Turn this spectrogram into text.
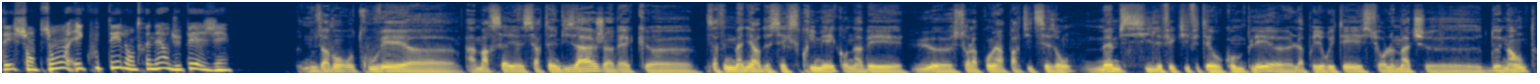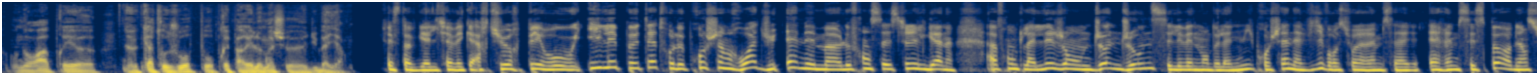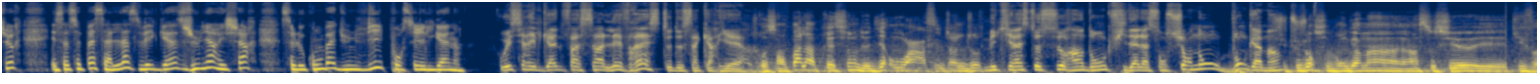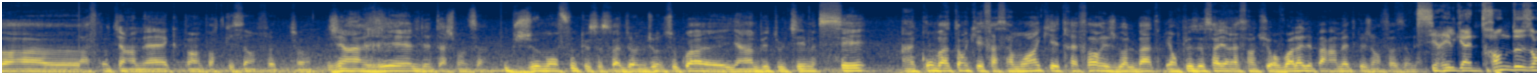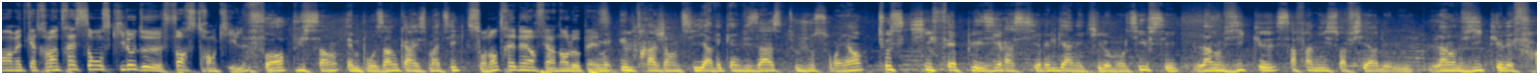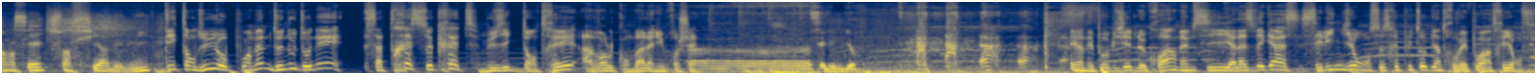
des Champions. Écoutez l'entraîneur du PSG. Nous avons retrouvé euh, à Marseille un certain visage avec euh, une certaine manière de s'exprimer qu'on avait eu euh, sur la première partie de saison. Même si l'effectif était au complet, la priorité est sur le match de Nantes. On aura après quatre jours pour préparer le match du Bayern. Christophe Galtier avec Arthur Perrault. Il est peut-être le prochain roi du MMA. Le français Cyril Gann affronte la légende John Jones. C'est l'événement de la nuit prochaine à vivre sur RMC, Sport, bien sûr. Et ça se passe à Las Vegas. Julien Richard, c'est le combat d'une vie pour Cyril Gann. Oui, Cyril gagne face à l'Everest de sa carrière. Je ressens pas la pression de dire Waouh, c'est John Jones. Mais qui reste serein donc, fidèle à son surnom, bon gamin. Je suis toujours ce bon gamin euh, insoucieux et qui va euh, affronter un mec, peu importe qui c'est en fait. J'ai un réel détachement de ça. Je m'en fous que ce soit John Jones ou quoi. Euh, il y a un but ultime, c'est un combattant qui est face à moi, qui est très fort et je dois le battre. Et en plus de ça, il y a la ceinture. Voilà les paramètres que j'ai en face de moi. Cyril gagne 32 ans, 1m93, 111 kg de force tranquille. Fort, puissant, imposant, charismatique. Son entraîneur, Fernand Lopez. Mais ultra gentil, avec un visage toujours souriant. Tout ce qui fait plaisir à Cyril Gann et qui le motive, c'est l'envie que sa famille soit fière de lui. L'envie que les Français soient fiers de lui. Détendu au point même de nous donner sa très secrète musique d'entrée avant le combat la nuit prochaine. Euh, Céline Dion. Et on n'est pas obligé de le croire, même si à Las Vegas, Céline Dion, ce serait plutôt bien trouvé pour un triomphe.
